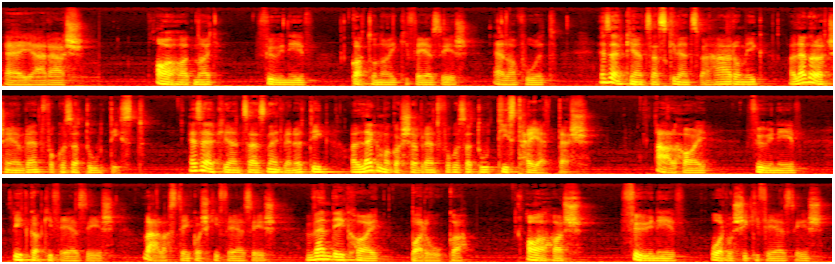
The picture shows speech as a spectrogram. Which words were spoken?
eljárás. Alhadnagy, főnév, katonai kifejezés, elavult. 1993-ig a legalacsonyabb rendfokozatú tiszt. 1945-ig a legmagasabb rendfokozatú tiszt helyettes. Álhaj, főnév, ritka kifejezés, választékos kifejezés, vendéghaj, paróka. Alhas, főnév, orvosi kifejezés,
